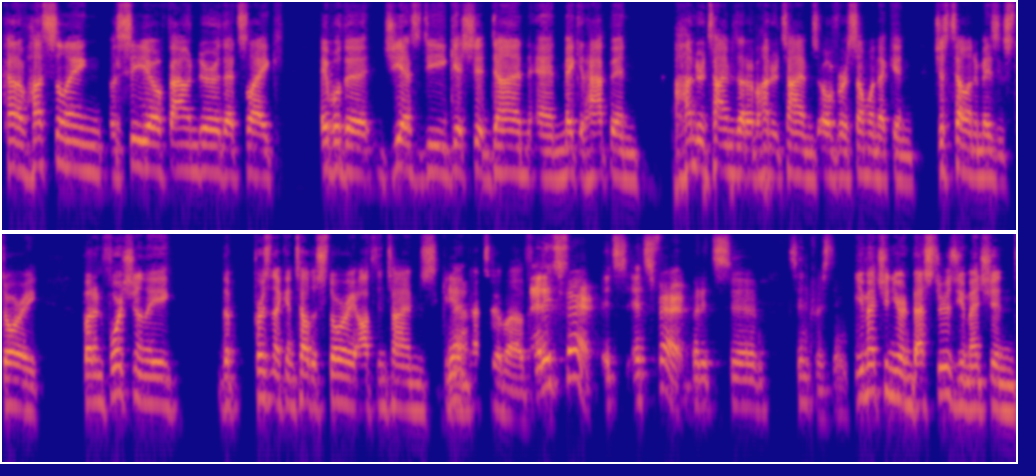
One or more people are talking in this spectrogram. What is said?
kind of hustling ceo founder that's like able to gsd get shit done and make it happen 100 times out of 100 times over someone that can just tell an amazing story. But unfortunately, the person that can tell the story oftentimes yeah. that's their love. And it's fair. It's it's fair, but it's uh, it's interesting. You mentioned your investors. You mentioned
